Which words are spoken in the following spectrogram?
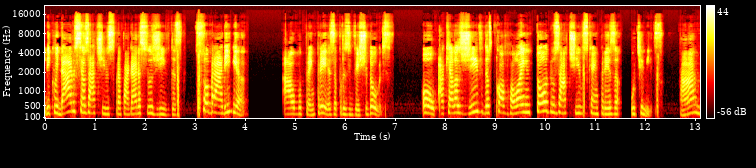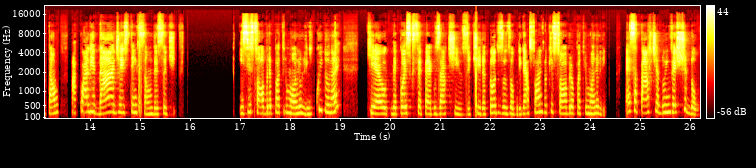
liquidar os seus ativos para pagar as suas dívidas, sobraria algo para a empresa, para os investidores? Ou aquelas dívidas corroem todos os ativos que a empresa utiliza? Tá? Então, a qualidade e a extensão dessa dívida. E se sobra patrimônio líquido, né? Que é o, depois que você pega os ativos e tira todas as obrigações, o que sobra é o patrimônio líquido. Essa parte é do investidor.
